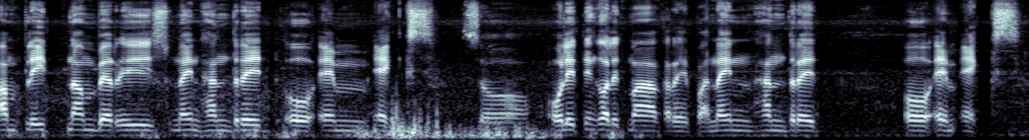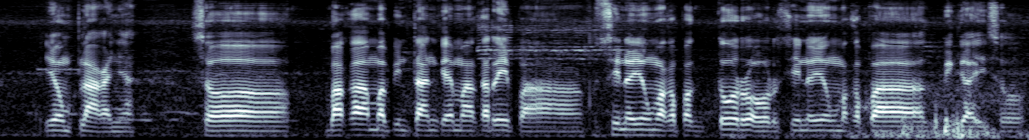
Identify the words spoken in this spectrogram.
ang plate number is 900 OMX. So ulitin ko ulit mga karepa, 900 OMX yung plaka niya. So baka mabintahan kayo mga karepa kung sino yung makapagturo or sino yung makapagbigay. So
